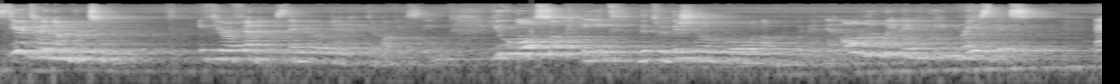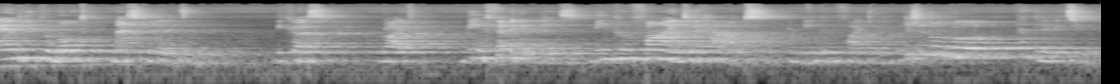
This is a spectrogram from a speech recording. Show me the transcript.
Stereotype number two. If you're a feminist, then you're a man hater, obviously. You also hate the traditional role of the women, and all the women who embrace this. And who promote masculinity. Because, right, being feminine means being confined to the house and being confined to a traditional role that limits you.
